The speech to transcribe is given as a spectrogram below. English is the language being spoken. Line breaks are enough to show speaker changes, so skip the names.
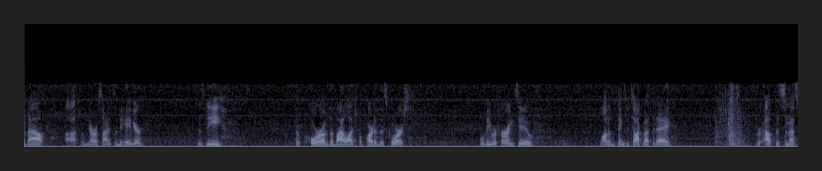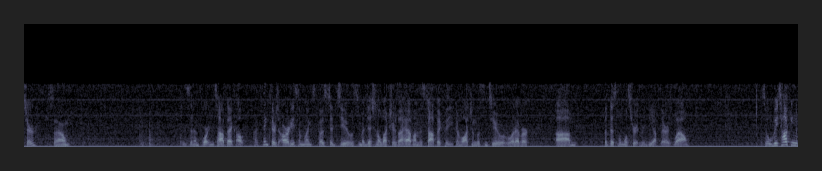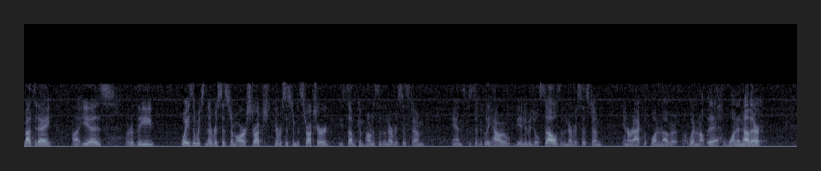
about uh, from neuroscience and behavior. This is the sort of core of the biological part of this course. We'll be referring to a lot of the things we talk about today throughout the semester. So this is an important topic. I'll, i think there's already some links posted to some additional lectures I have on this topic that you can watch and listen to or whatever. Um, but this one will certainly be up there as well. So what we'll be talking about today uh, is sort of the ways in which the nervous system are nervous system is structured, the subcomponents of the nervous system, and specifically how the individual cells of the nervous system interact with one another. One, eh, one another.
